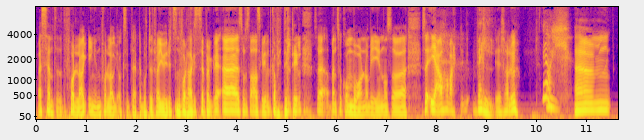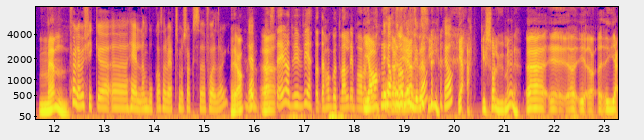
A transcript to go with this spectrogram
Og jeg sendte det til forlag. Ingen forlag aksepterte, bortsett fra Juritzen forlag, selvfølgelig. uh, som sa skriv et kapittel til. Så, men så kom våren og vinen, og så Så jeg har vært veldig sjalu. Ja. Um, men Føler jeg vi fikk uh, hele den boka servert som et slags eh, foredrag. ja. Det beste er jo at vi vet at det har gått veldig bra med Ja, Morten. Ja, det det går jeg veldig bra. Si. Ja. Jeg er ikke sjalu mer. Uh, jeg, jeg, jeg,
